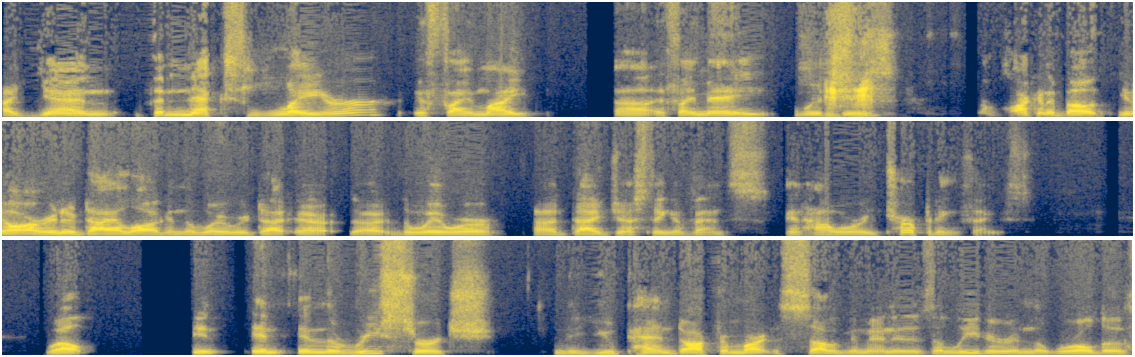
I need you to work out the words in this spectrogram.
again, the next layer, if I might, uh, if I may, which mm-hmm. is I'm talking about you know our inner dialogue and the way we're di- uh, uh, the way we're uh, digesting events and how we're interpreting things. Well, in in in the research, the UPenn, Dr. Martin Seligman is a leader in the world of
